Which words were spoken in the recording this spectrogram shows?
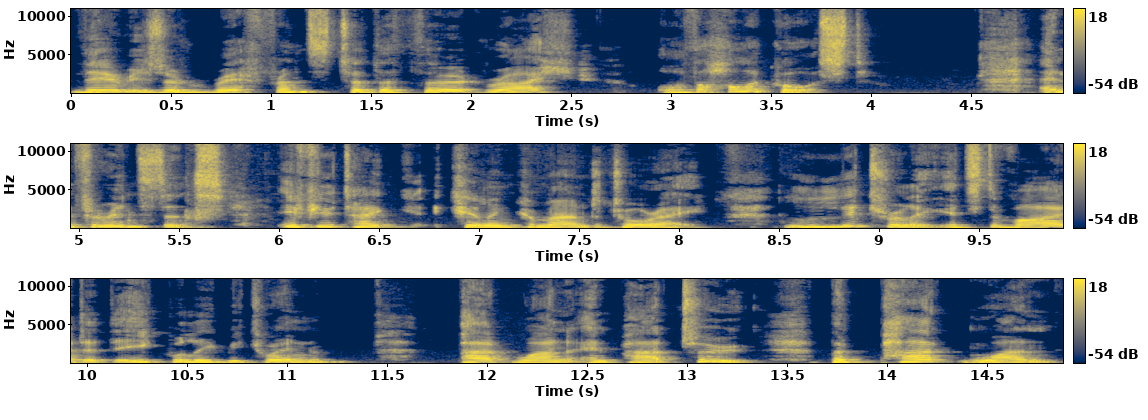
there is a reference to the Third Reich or the Holocaust. And for instance, if you take Killing Commendatore, literally it's divided equally between part one and part two. But part one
